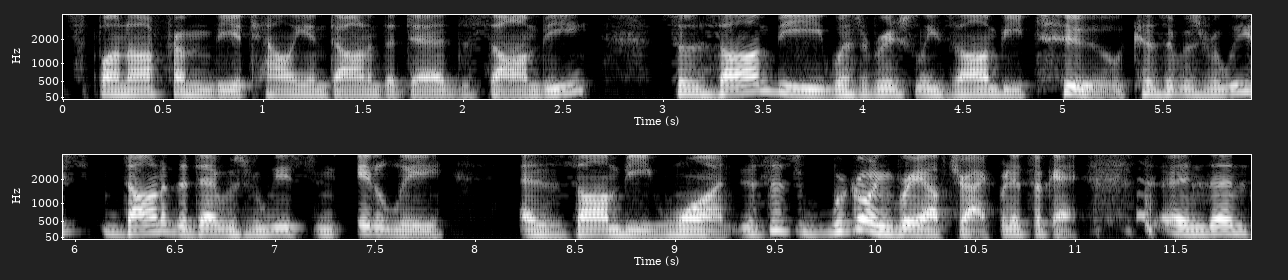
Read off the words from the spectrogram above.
spun off from the Italian Dawn of the Dead Zombie. So Zombie was originally Zombie 2 because it was released Dawn of the Dead was released in Italy as Zombie 1. This is we're going way off track, but it's okay. And then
